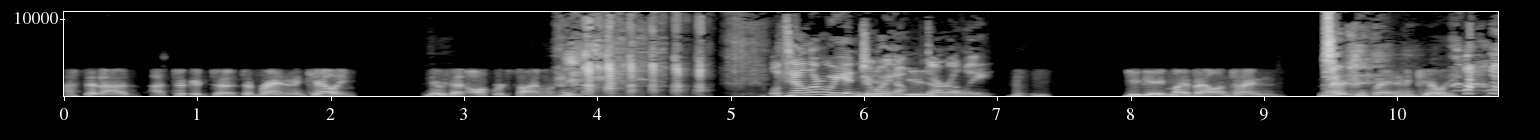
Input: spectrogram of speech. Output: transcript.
I said I I took it to, to Brandon and Kelly." And there was that awkward silence. Well, tell her we enjoyed them you- thoroughly. you gave my Valentine back to Brandon and Kelly.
